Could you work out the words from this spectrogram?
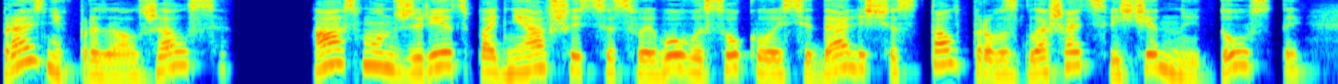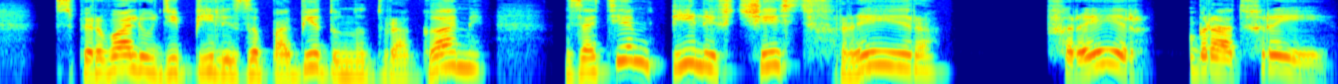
Праздник продолжался, Асмунд, жрец, поднявшись со своего высокого седалища, стал провозглашать священные тосты. Сперва люди пили за победу над врагами, затем пили в честь Фрейра. Фрейр — брат Фреи,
